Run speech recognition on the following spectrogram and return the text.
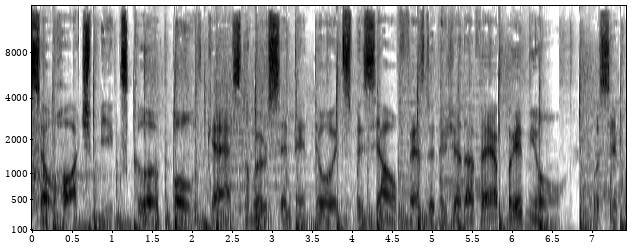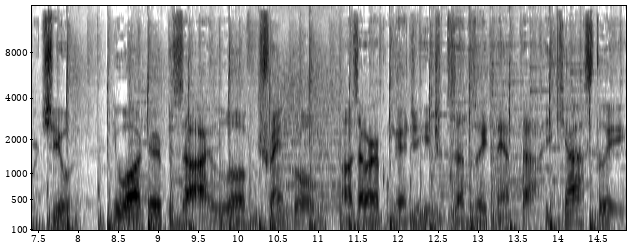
Esse é o Hot Mix Club Podcast número 78, especial Festa do Energia da Véia Premium. Você curtiu? E Water Bizarre Love Triangle. Nós agora com um grande hit dos anos 80, Rick Astley.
